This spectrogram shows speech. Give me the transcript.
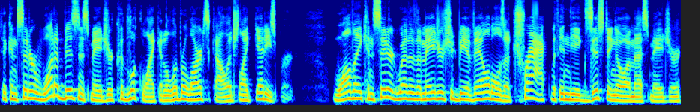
to consider what a business major could look like at a liberal arts college like Gettysburg. While they considered whether the major should be available as a track within the existing OMS major,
